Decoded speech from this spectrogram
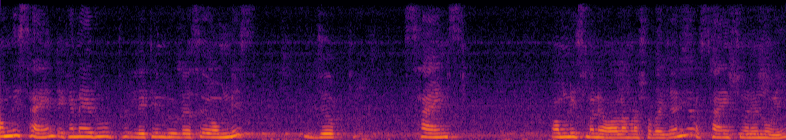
অমনিসাইন্ট এখানে রুট লেটিন রুট আছে অমনিস যোগ সায়েন্স অমনিস মানে অল আমরা সবাই জানি, আর সায়েন্স মানে নোয়িং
